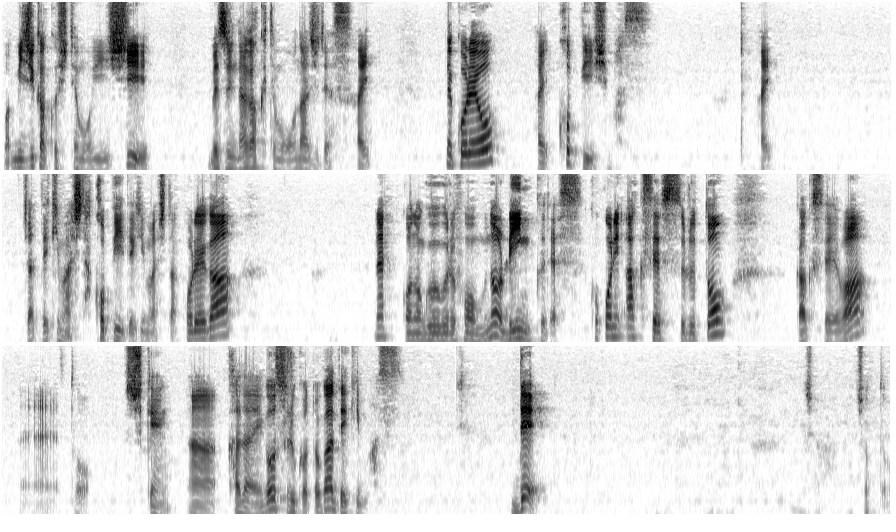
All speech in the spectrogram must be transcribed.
まあ、短くしてもいいし、別に長くても同じです。はい。で、これを、はい、コピーします。はいじゃあできました。コピーできました。これが、ね、この Google フォームのリンクです。ここにアクセスすると、学生は、えっ、ー、と、試験あ、課題をすることができます。で、じゃあ、ちょっと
